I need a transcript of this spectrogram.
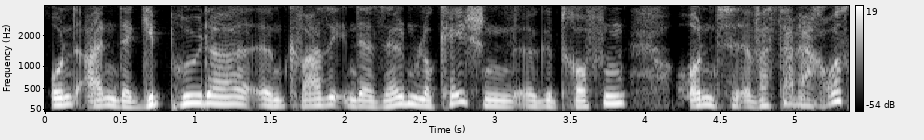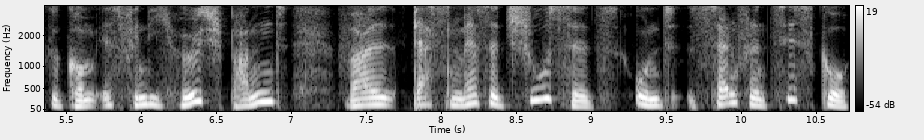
und einen der Gibb-Brüder ähm, quasi in derselben Location äh, getroffen und äh, was dabei rausgekommen ist, finde ich höchst spannend, weil das Massachusetts und San Francisco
